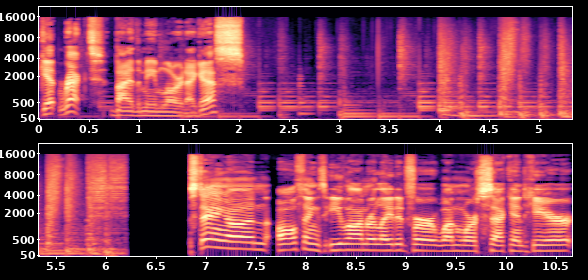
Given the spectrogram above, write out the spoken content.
get wrecked by the meme lord, I guess. Staying on all things Elon related for one more second here,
